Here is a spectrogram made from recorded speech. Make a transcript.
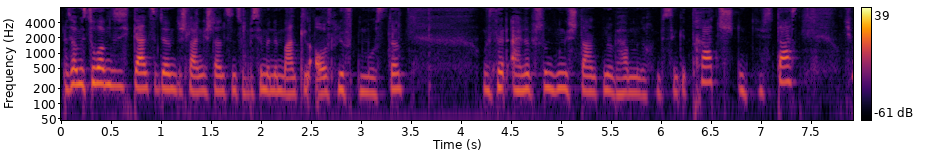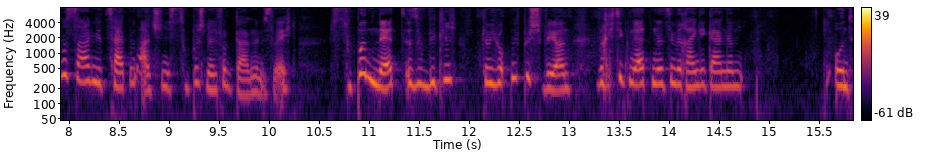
Es war mir so warm, dass ich die ganze Zeit in der Schlange stand und so ein bisschen meinen Mantel auslüften musste. Und wir sind halt eineinhalb Stunden gestanden und wir haben noch ein bisschen getratscht und dies, das. Und ich muss sagen, die Zeit beim Anstehen ist super schnell vergangen. Es war echt super nett. Also wirklich, ich kann mich überhaupt nicht beschweren. War richtig nett. Und dann sind wir reingegangen und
